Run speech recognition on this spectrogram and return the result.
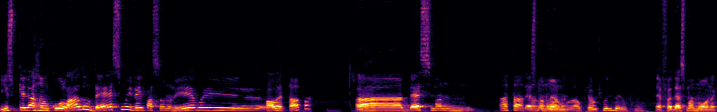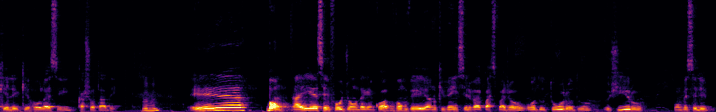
Isso porque ele arrancou lá do décimo e veio passando o nego e. Qual etapa? A décima. Ah, tá. Décima tá, não foi nona. a- Porque a última ele ganhou também. É, foi a décima nona que ele que rolou esse encaixotado aí. Uhum. E... Bom, aí esse aí foi o John Degenkolb. Vamos ver ano que vem se ele vai participar de, ou do Tour ou do, do Giro. Vamos ver se ele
